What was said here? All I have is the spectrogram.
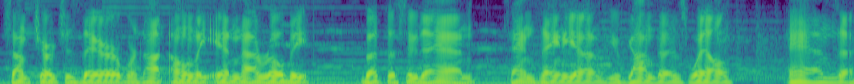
Some churches there were not only in Nairobi, but the Sudan, Tanzania, Uganda as well, and uh,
